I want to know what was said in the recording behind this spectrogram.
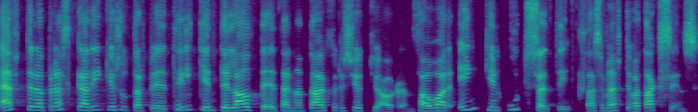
eftir að breska ríkisútarpið tilkynnti látið þennan dag fyrir 70 árum þá var engin útsending það sem eftir var dagsins.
